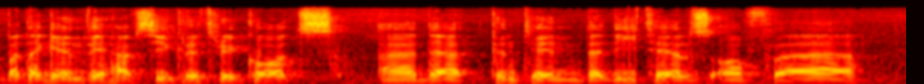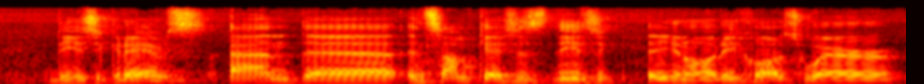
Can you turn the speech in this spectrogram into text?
But again, they have secret records uh, that contain the details of uh, these graves, and uh, in some cases, these uh, you know records were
